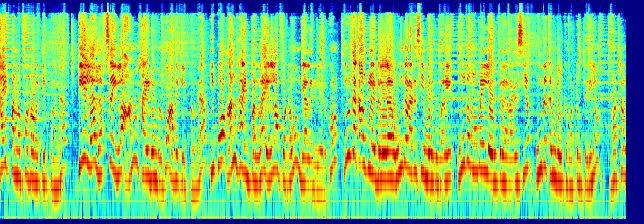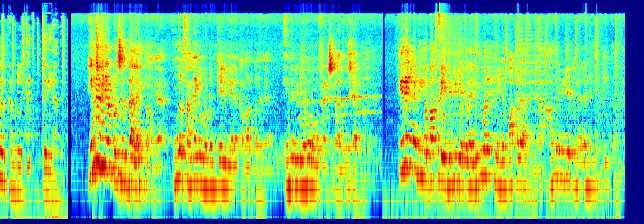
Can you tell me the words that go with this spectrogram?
ஹைட் பண்ண போட்டோவை கிளிக் பண்ணுங்க. கீழே லெஃப்ட் சைடுல அன்ஹைடுன்னு இருக்கும் அதை கிளிக் பண்ணுங்க. இப்போ அன்ஹைட் பண்ண எல்லா போட்டோவும் கேலரியில இருக்கும். இந்த கால்குலேட்டர்ல உங்க ரகசியம் இருக்கும் வரை உங்க மொபைல்ல இருக்கிற ரகசியம் உங்க கண்களுக்கு மட்டும் தெரியும் மற்றவர் கண்களுக்கு தெரியாது. இந்த வீடியோ பிடிச்சிருந்தா லைக் பண்ணுங்க. உங்கள் சந்தேகங்கள் மற்றும் கேள்விகளை கமெண்ட் பண்ணுங்க. இந்த வீடியோவை உங்க ஃப்ரெண்ட்ஸ்க்கு எல்லாத்துக்கும் ஷேர் பண்ணுங்க. திரையில நீங்க பாக்குற இந்த வீடியோக்களை இதுவரைக்கும் நீங்க பார்க்கல அப்படின்னா அந்த வீடியோக்கு மேல நீங்க கிளிக் பண்ணுங்க.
